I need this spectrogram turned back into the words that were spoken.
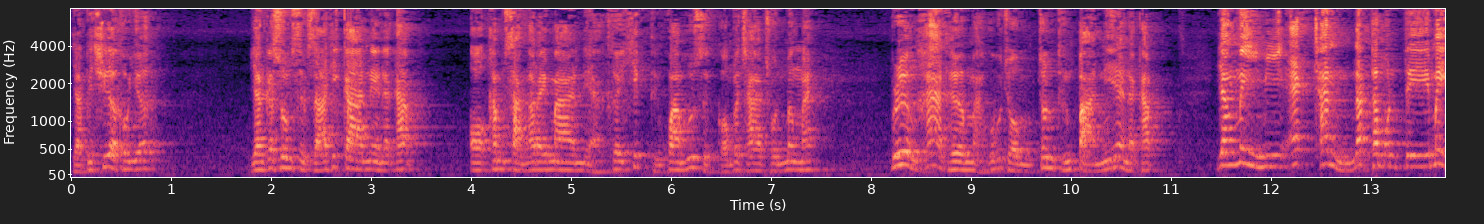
อย่าไปเชื่อเขาเยอะ อย่างกระทรวงศึกษาธิการเนี่ยนะครับ ออกคำสั่งอะไรมาเนี่ยเคยคิดถึงความรู้สึกของประชาชนบ้างไหมเรื่องค่าเทอมอะคุณผู้ชมจนถึงป่านนี้นะครับ ยังไม่มีแอคชั่นรัฐมนตรีไม่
